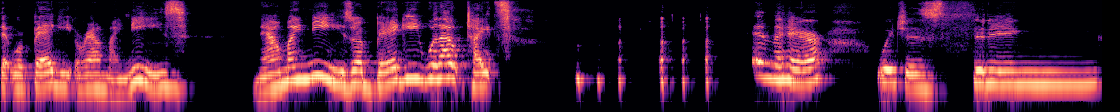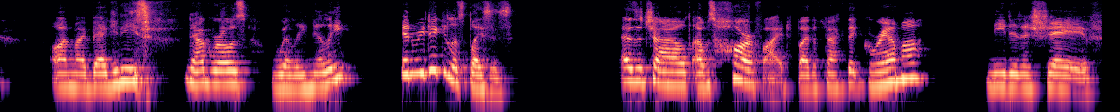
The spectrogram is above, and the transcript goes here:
that were baggy around my knees. Now my knees are baggy without tights. and the hair, which is thinning on my baggy knees, now grows willy nilly in ridiculous places. As a child, I was horrified by the fact that grandma needed a shave.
